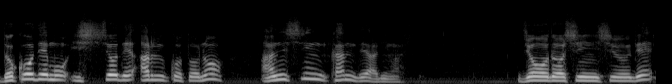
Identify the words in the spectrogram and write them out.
どこでも一緒であることの安心感であります。浄土真宗で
